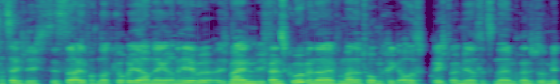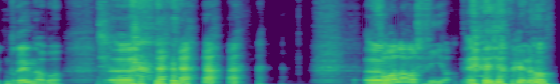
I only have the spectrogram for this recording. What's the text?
tatsächlich sitzt da einfach Nordkorea am längeren Hebel. Ich meine, ich fände es cool, wenn da einfach mal ein Atomkrieg ausbricht, weil wir sitzen da im Prinzip so mittendrin, aber. Äh, Ähm, Fallout 4. ja, genau.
